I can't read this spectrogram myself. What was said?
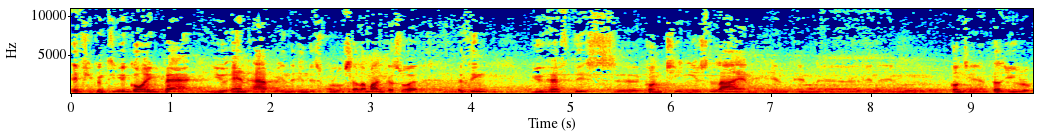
if you continue going back, you end up in the, in the school of Salamanca. So I, I think you have this uh, continuous line in in, uh, in, in continental Europe.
